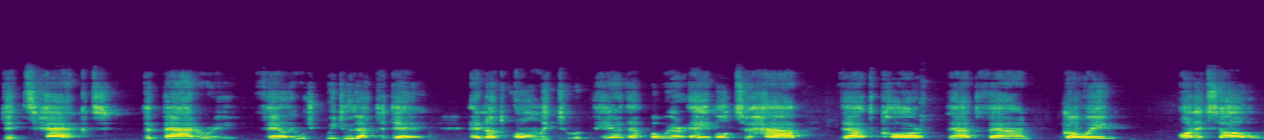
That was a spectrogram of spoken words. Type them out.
detect the battery failure, which we do that today, and not only to repair that, but we are able to have that car, that van going on its own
